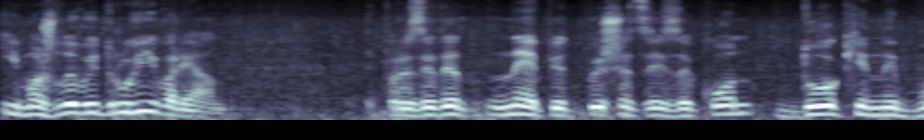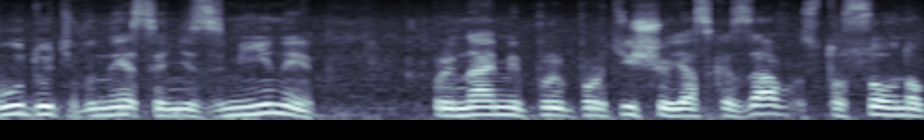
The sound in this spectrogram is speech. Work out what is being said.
І можливий другий варіант. Президент не підпише цей закон, доки не будуть внесені зміни, принаймні про, ті, що я сказав, стосовно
